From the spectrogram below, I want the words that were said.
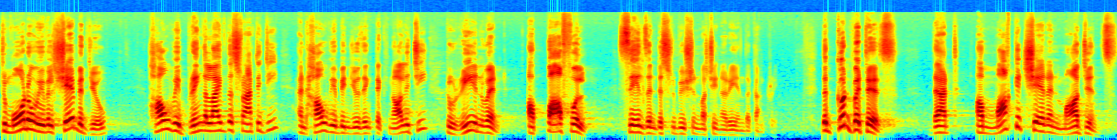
Tomorrow, we will share with you how we bring alive the strategy and how we've been using technology to reinvent a powerful sales and distribution machinery in the country. The good bit is that our market share and margins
